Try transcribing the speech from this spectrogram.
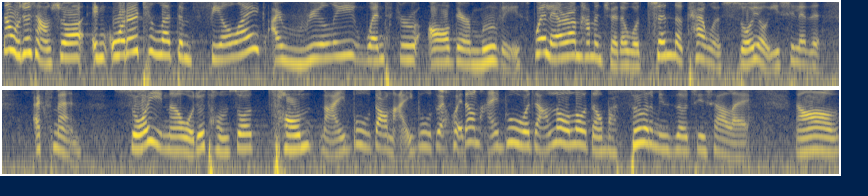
那我就想说，in order to let them feel like I really went through all their movies，为了要让他们觉得我真的看完所有一系列的 X Man，所以呢，我就从说从哪一步到哪一步，再回到哪一步，我讲漏漏等，我把所有的名字都记下来。然后，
